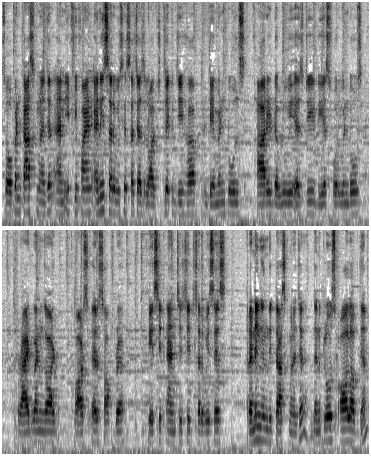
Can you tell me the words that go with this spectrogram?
So open task manager and if you find any services such as logitechghub daemon tools rewasd ds4 windows riot vanguard corsair software faceit anti-cheat services running in the task manager then close all of them.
